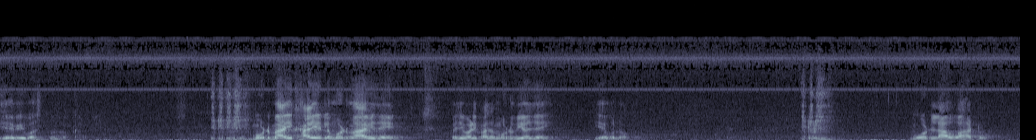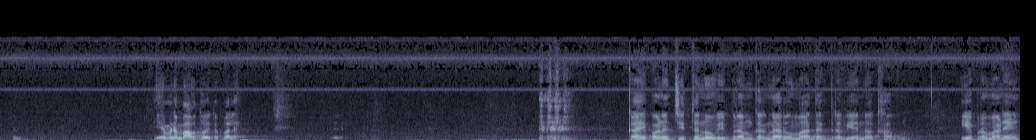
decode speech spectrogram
એવી વસ્તુ ન ખાવે. મૂડમાં એ ખાઈ એટલે મૂડમાં આવી જાય પછી વળી પાછો મૂડ વ્યો જાય, એવું ન કરો. મૂડ લાવવા હાટું. એમણે આવતો હોય તો ભલે. કાંઈ પણ ચિત્તનું વિભ્રમ કરનારું માદક દ્રવ્ય ન ખાવું. એ પ્રમાણે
